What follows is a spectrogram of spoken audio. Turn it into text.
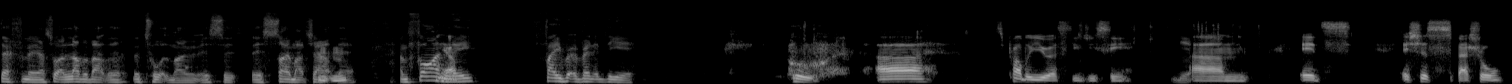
definitely. That's what I love about the the tour at the moment. Is there's so much out mm-hmm. there. And finally, yep. favorite event of the year. Whew. Uh, it's probably USDGC. Yeah. Um, it's it's just special.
